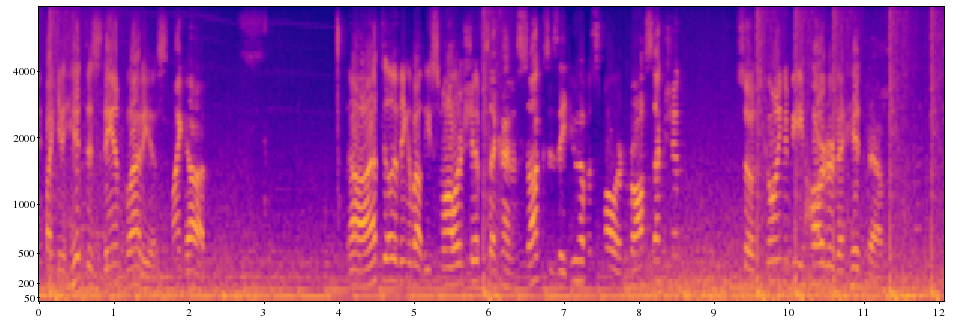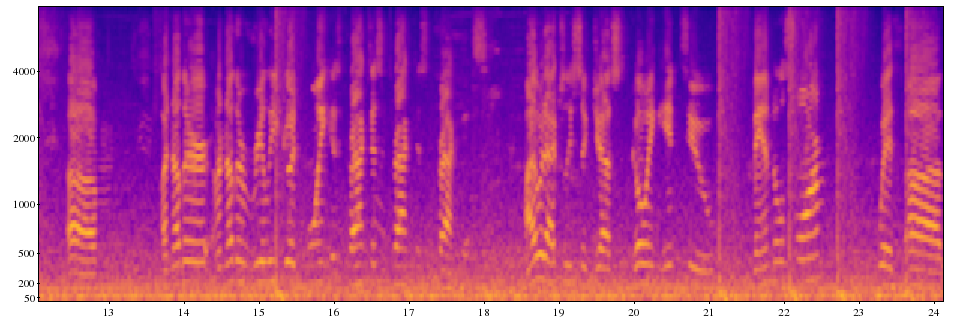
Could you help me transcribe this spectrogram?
If I can hit this damn Gladius, my god. Uh, that's the other thing about these smaller ships that kind of sucks, is they do have a smaller cross-section. So it's going to be harder to hit them. Um, another, another really good point is practice, practice, practice. I would actually suggest going into Vandal Swarm with uh,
